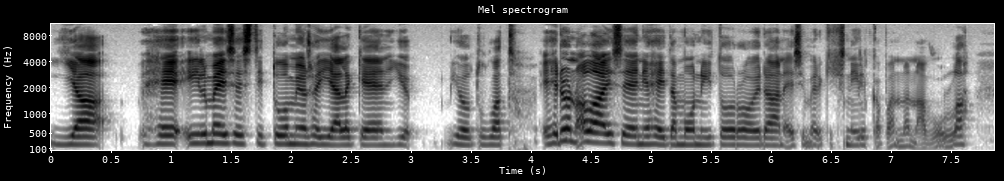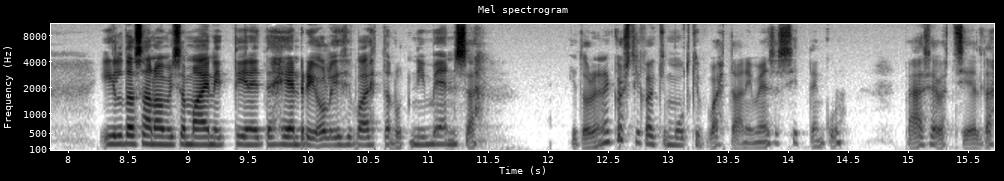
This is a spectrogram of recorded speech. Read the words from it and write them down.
Ja he ilmeisesti tuomionsa jälkeen jo- joutuvat ehdonalaiseen ja heitä monitoroidaan esimerkiksi nilkkapannan avulla. Iltasanomissa mainittiin, että Henri olisi vaihtanut nimensä. Ja todennäköisesti kaikki muutkin vaihtaa nimensä sitten, kun pääsevät sieltä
